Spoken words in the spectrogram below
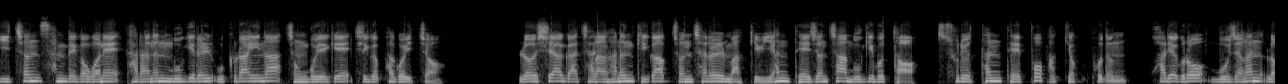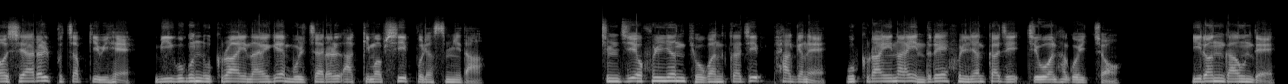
2,300억 원에 달하는 무기를 우크라이나 정부에게 지급하고 있죠. 러시아가 자랑하는 기갑 전차를 막기 위한 대전차 무기부터 수류탄 대포 박격포 등 화력으로 무장한 러시아를 붙잡기 위해 미국은 우크라이나에게 물자를 아낌없이 뿌렸습니다. 심지어 훈련 교관까지 파견해 우크라이나인들의 훈련까지 지원하고 있죠. 이런 가운데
